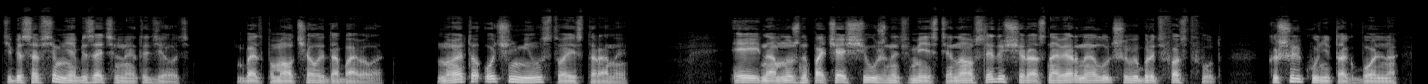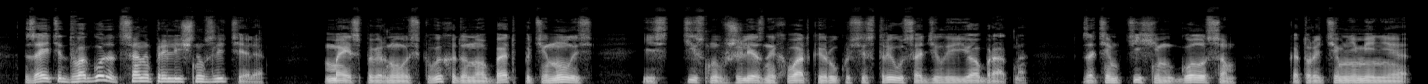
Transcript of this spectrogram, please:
тебе совсем не обязательно это делать. Бет помолчала и добавила. Но это очень мило с твоей стороны. Эй, нам нужно почаще ужинать вместе, но в следующий раз, наверное, лучше выбрать фастфуд. Кошельку не так больно. За эти два года цены прилично взлетели. Мейс повернулась к выходу, но Бет потянулась и, стиснув железной хваткой руку сестры, усадила ее обратно затем тихим голосом, который, тем не менее,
